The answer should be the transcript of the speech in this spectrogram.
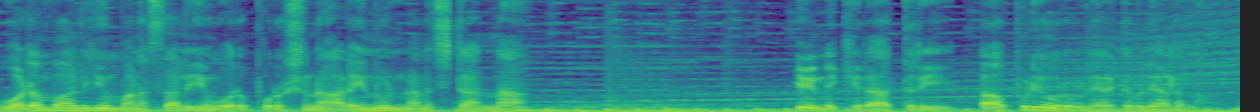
உடம்பாலையும் மனசாலையும் ஒரு புருஷனை அடையணும்னு நினைச்சிட்டான்னா இன்னைக்கு ராத்திரி அப்படி ஒரு விளையாட்டு விளையாடலாம்.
